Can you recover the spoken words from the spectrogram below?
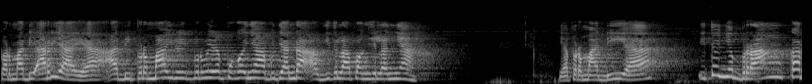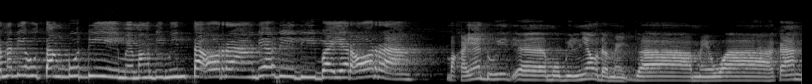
Permadi Arya ya, Adi Permadi pokoknya Abu Janda gitulah panggilannya. Ya Permadi ya itu nyebrang karena dia hutang budi memang diminta orang dia di, dibayar orang makanya duit e, mobilnya udah mega mewah kan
